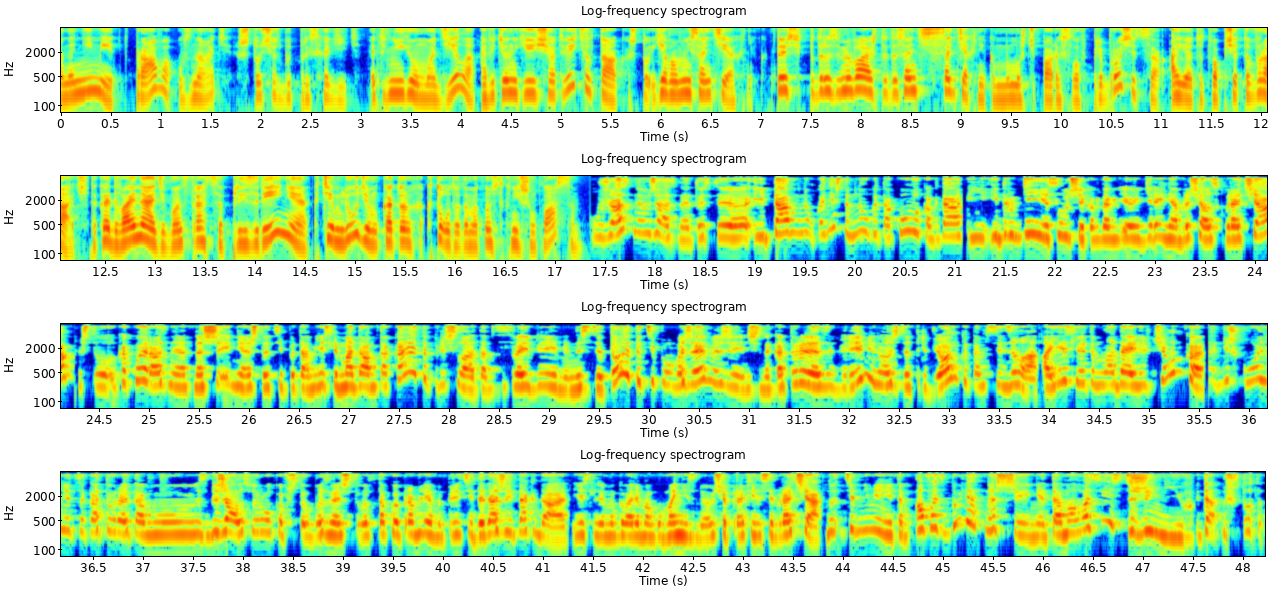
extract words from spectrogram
она не имеет права узнать, что сейчас будет происходить. Это не ее ума дело, а ведь он ей еще ответил так, что я вам не сантехник. То есть подразумевая, что это сант- с сантехником вы можете парой слов переброситься, а я тут вообще-то врач. Такая двойная демонстрация презрения к тем людям, которых кто-то там относит к низшим классам. Ужасная, ужасная. То есть э, и там, ну, конечно, много такого, когда и, и другие случаи, когда героиня обращалась к врачам, что какое разное отношение, что типа там, если мадам такая-то пришла там со своей беременностью, то это типа уважаемая женщина, которая забеременела, ждет ребенка, там все дела. А если это молодая девчонка, это не школьница, которая там сбежала с уроков, чтобы, значит, вот с такой проблемой прийти. Да даже и тогда, если мы говорим о гуманизме, вообще профессии врача. Но тем не менее, там, а у вас были отношения, там, а у вас есть жених? И там что-то,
